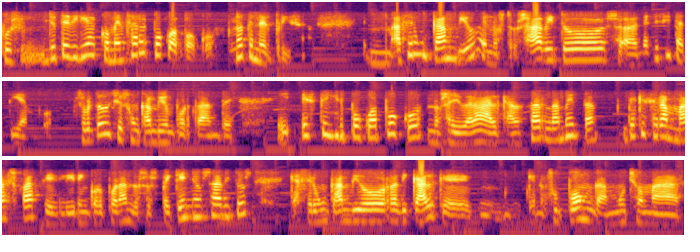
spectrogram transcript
Pues yo te diría comenzar poco a poco, no tener prisa. Mm, Hacer un cambio en nuestros hábitos eh, necesita tiempo, sobre todo si es un cambio importante. Este ir poco a poco nos ayudará a alcanzar la meta, que será más fácil ir incorporando esos pequeños hábitos que hacer un cambio radical que, que nos suponga mucho más,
